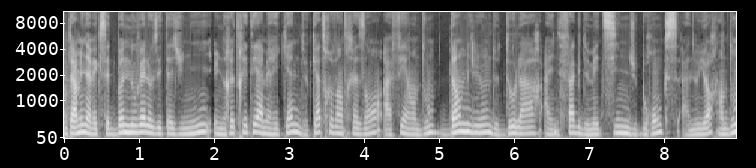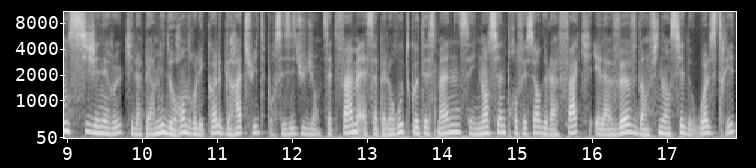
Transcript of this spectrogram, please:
On termine avec cette bonne nouvelle aux États-Unis. Une retraitée américaine de 93 ans a fait un don d'un million de dollars à une fac de médecine du Bronx à New York. Un don si généreux qu'il a permis de rendre l'école gratuite pour ses étudiants. Cette femme, elle s'appelle Ruth Gottesman, c'est une ancienne professeure de la fac et la veuve d'un financier de Wall Street.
